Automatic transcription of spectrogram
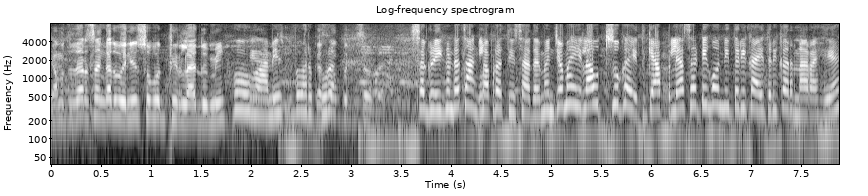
या मतदारसंघात वहिनींसोबत फिरलाय तुम्ही. हो हो आम्ही भरपूर कसा प्रतिसाद आहे? सगळीकडे चांगला प्रतिसाद आहे. म्हणजे महिला उत्सुक आहेत की आपल्यासाठी कोणीतरी काहीतरी करणार आहे.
